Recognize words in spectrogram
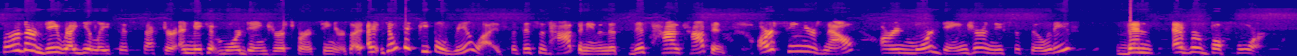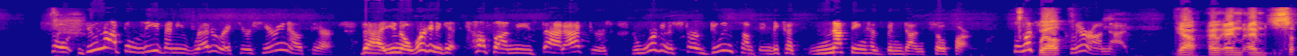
further deregulate this sector and make it more dangerous for our seniors. I, I don't think people realize that this is happening and that this has happened. Our seniors now are in more danger in these facilities than ever before. So do not believe any rhetoric you're hearing out there that, you know, we're going to get tough on these bad actors and we're going to start doing something because nothing has been done so far. So let's well, be clear on that. Yeah, and and so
